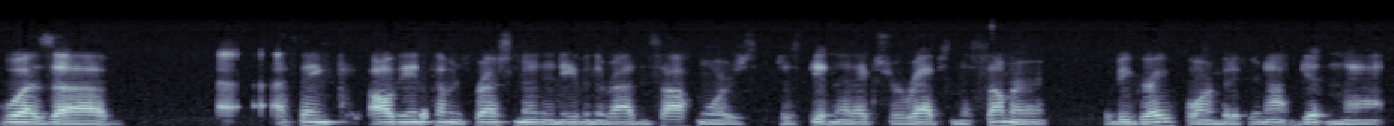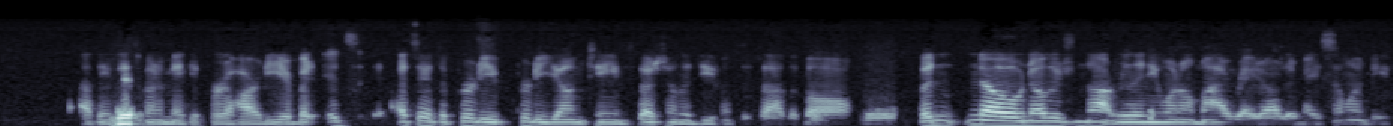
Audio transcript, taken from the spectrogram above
was uh, I think all the incoming freshmen and even the rising sophomores just getting that extra reps in the summer would be great for them. But if you're not getting that, I think that's going to make it for a hard year. But it's I'd say it's a pretty pretty young team, especially on the defensive side of the ball. But no, no, there's not really anyone on my radar. There may someone be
